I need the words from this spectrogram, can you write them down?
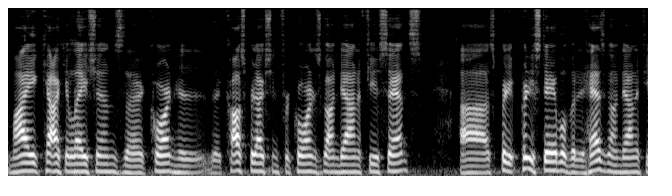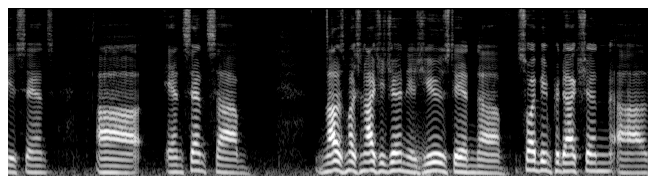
my calculations, the corn has, the cost production for corn has gone down a few cents. Uh, it's pretty pretty stable, but it has gone down a few cents. Uh, and since um, not as much nitrogen is used in uh, soybean production, uh,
